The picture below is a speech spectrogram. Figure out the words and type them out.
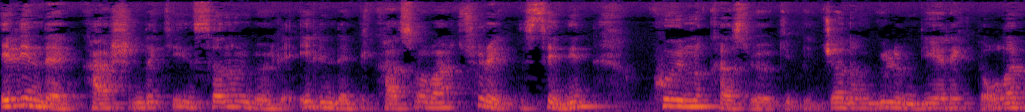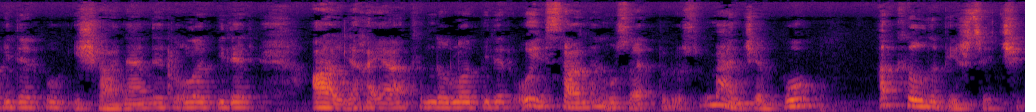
elinde karşındaki insanın böyle elinde bir kazma var. Sürekli senin kuyunu kazıyor gibi. Canım gülüm diyerek de olabilir. Bu işhanende de olabilir. Aile hayatında olabilir. O insandan uzak duruyorsun. Bence bu akıllı bir seçim.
